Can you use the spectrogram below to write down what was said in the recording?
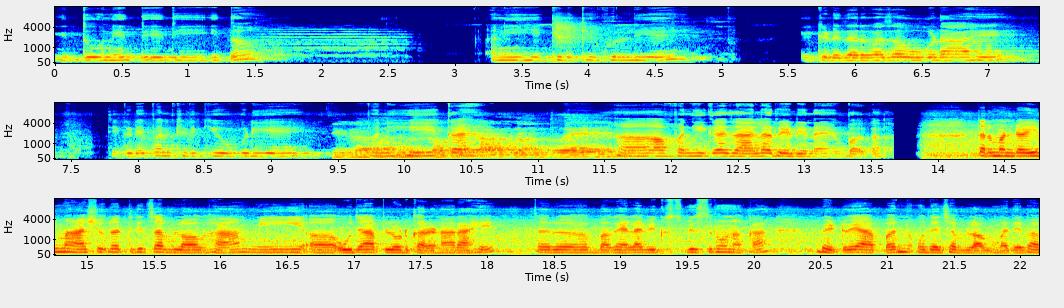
इथून येते ती इथं. आणि ही खिडकी खुलली आहे. इकडे दरवाजा उघडा आहे. तिकडे पण खिडकी उघडी आहे. पण ही काय हां पण ही काय जायला रेडी नाही बघा. तर मंडळी महाशिवरात्रीचा व्लॉग हा मी उद्या अपलोड करणार आहे. तर बघायला विस विसरू नका. भेटूया आपण उद्याच्या ब्लॉगमध्ये बाय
